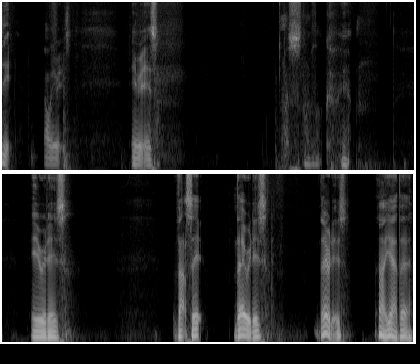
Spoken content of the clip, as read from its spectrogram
it? Oh, here it is. Here it is. Let's have a look. Yeah. Here it is. That's it. There it is. There it is. Ah, yeah, there.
